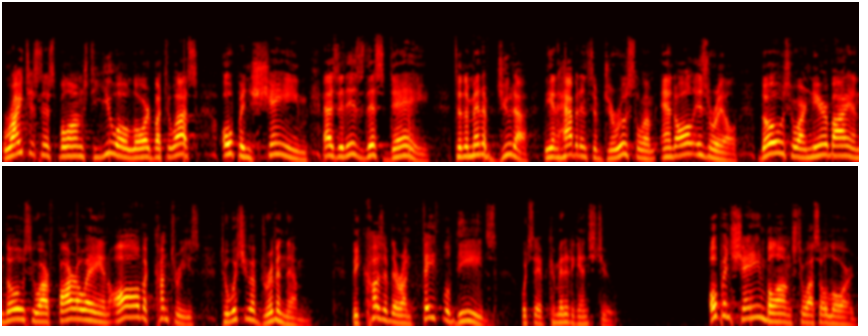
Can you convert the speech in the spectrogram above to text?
Righteousness belongs to you, O Lord, but to us open shame, as it is this day to the men of Judah, the inhabitants of Jerusalem, and all Israel, those who are nearby and those who are far away in all the countries to which you have driven them, because of their unfaithful deeds which they have committed against you. Open shame belongs to us, O Lord,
